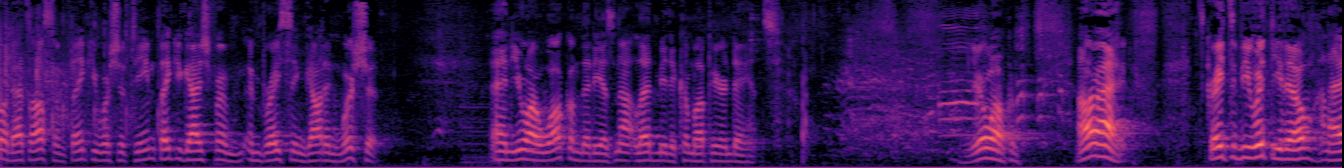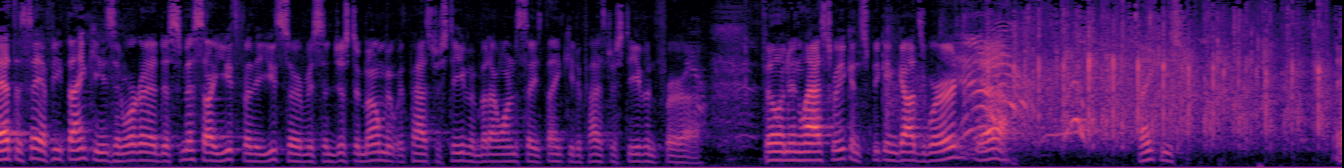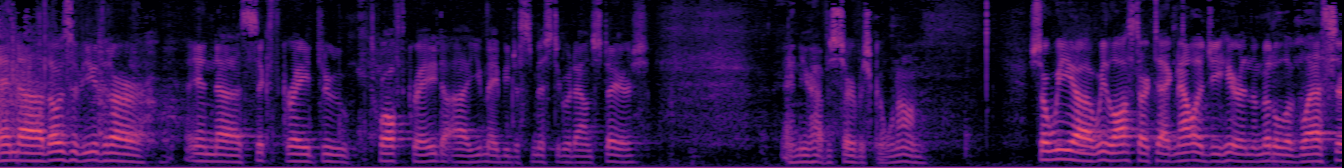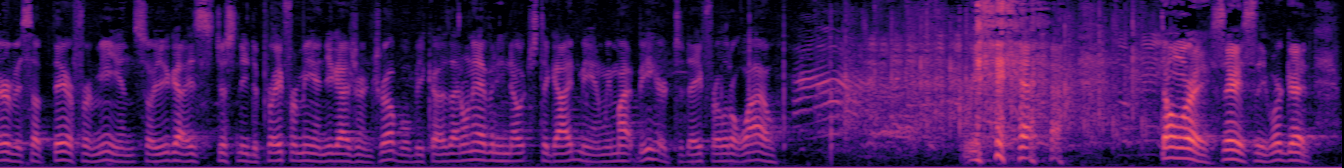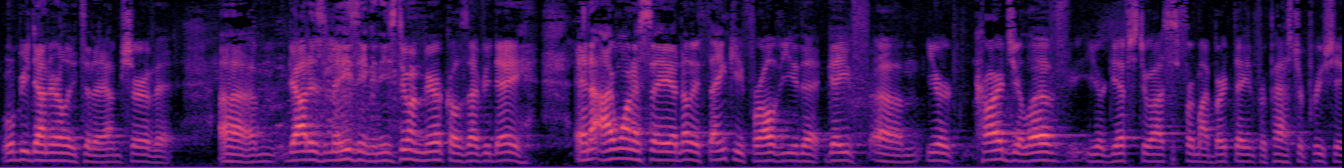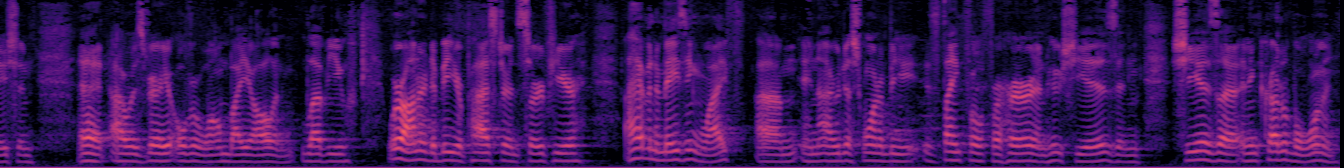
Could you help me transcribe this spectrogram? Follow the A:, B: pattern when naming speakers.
A: Lord. That's awesome. Thank you, worship team. Thank you guys for embracing God in worship. And you are welcome that He has not led me to come up here and dance. You're welcome. All right. It's great to be with you, though. And I have to say a few thank yous, and we're going to dismiss our youth for the youth service in just a moment with Pastor Stephen. But I want to say thank you to Pastor Stephen for uh, filling in last week and speaking God's word. Yeah. Thank you. And uh, those of you that are in uh, sixth grade through 12th grade, uh, you may be dismissed to go downstairs. And you have a service going on. So we uh, we lost our technology here in the middle of last service up there for me, and so you guys just need to pray for me. And you guys are in trouble because I don't have any notes to guide me, and we might be here today for a little while. don't worry, seriously, we're good. We'll be done early today. I'm sure of it. Um, God is amazing, and He's doing miracles every day. And I want to say another thank you for all of you that gave um, your cards, your love, your gifts to us for my birthday and for Pastor Appreciation. Uh, I was very overwhelmed by you all and love you. We're honored to be your pastor and serve here. I have an amazing wife, um, and I just want to be thankful for her and who she is. And she is a, an incredible woman.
